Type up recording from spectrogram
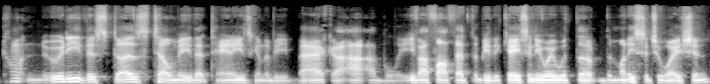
continuity, this does tell me that Tanny is going to be back. I, I believe. I thought that to be the case anyway with the the money situation.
